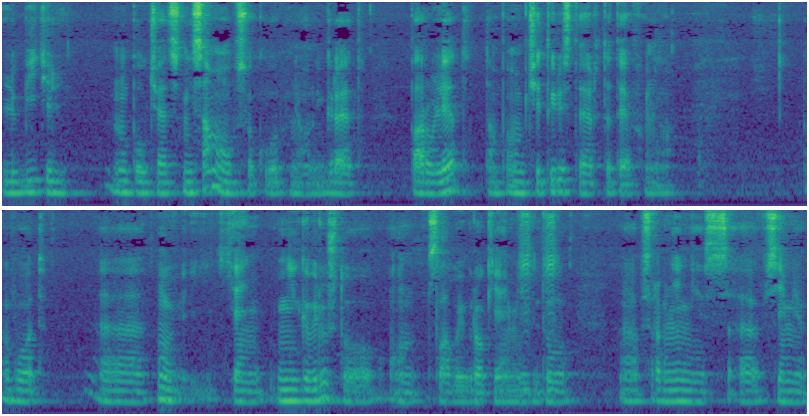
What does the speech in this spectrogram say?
любитель, ну, получается, не самого высокого уровня, он играет пару лет, там, по-моему, 400 РТТФ у него. Вот. Э, ну, я не говорю, что он слабый игрок, я имею в виду Э, в сравнении с всеми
